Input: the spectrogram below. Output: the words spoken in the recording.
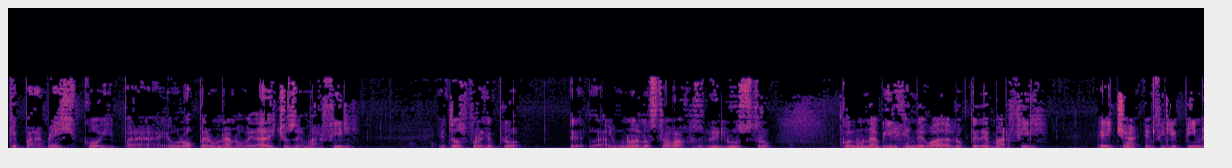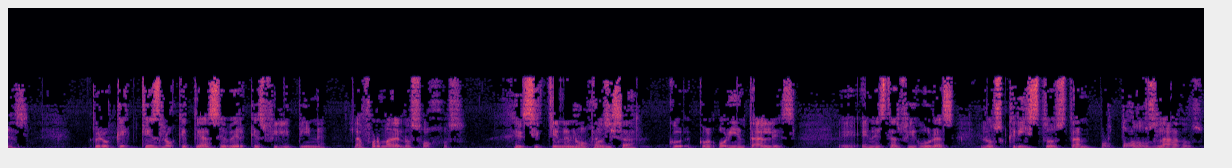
que para México y para Europa era una novedad hechos de marfil. Entonces, por ejemplo, eh, alguno de los trabajos lo ilustro con una Virgen de Guadalupe de marfil, hecha en Filipinas. Pero ¿qué, qué es lo que te hace ver que es filipina? La forma de los ojos. Si tienen ojos orientales, eh, en estas figuras los cristos están por todos lados.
